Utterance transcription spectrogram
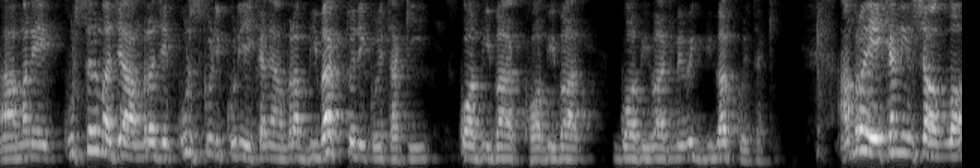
মানে কোর্সের মাঝে আমরা যে কোর্সগুলি করি, এখানে আমরা বিভাগ তৈরি করে থাকি। ক বিভাগ, খ বিভাগ, গ বিভাগ বিভাগ করে থাকি। আমরা এখানে ইনশাআল্লাহ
